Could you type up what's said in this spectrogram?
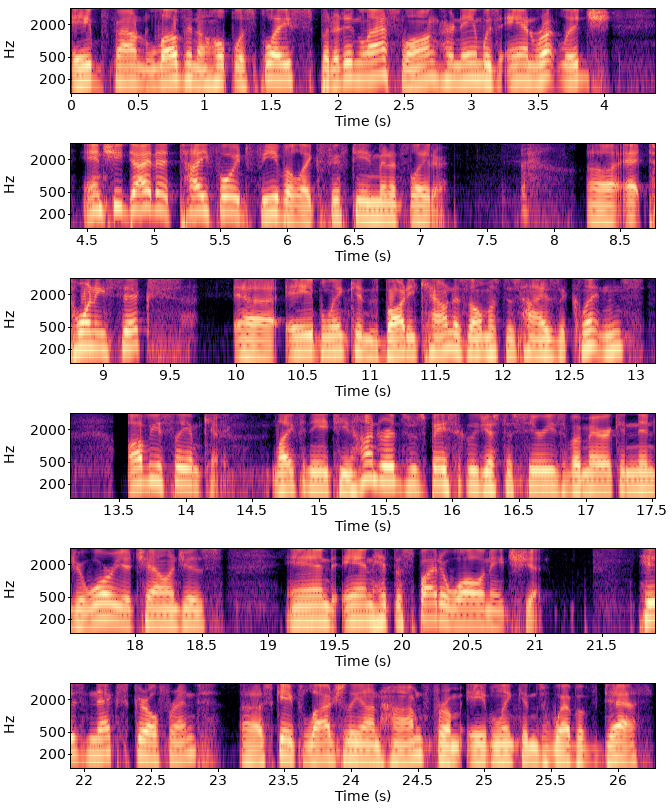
Abe found love in a hopeless place, but it didn't last long. Her name was Anne Rutledge, and she died of typhoid fever like 15 minutes later. Uh, at 26, uh, Abe Lincoln's body count is almost as high as the Clintons. Obviously, I'm kidding. Life in the 1800s was basically just a series of American Ninja Warrior challenges, and Anne hit the spider wall and ate shit. His next girlfriend uh, escaped largely unharmed from Abe Lincoln's web of death.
